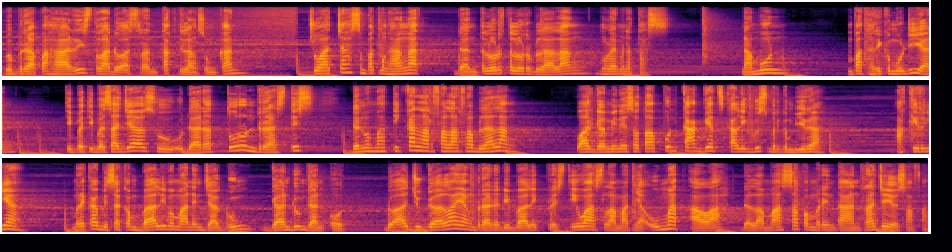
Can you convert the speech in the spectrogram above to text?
Beberapa hari setelah doa serentak dilangsungkan, cuaca sempat menghangat dan telur-telur belalang mulai menetas. Namun, empat hari kemudian, tiba-tiba saja suhu udara turun drastis dan mematikan larva-larva belalang. Warga Minnesota pun kaget sekaligus bergembira. Akhirnya, mereka bisa kembali memanen jagung, gandum, dan oat. Doa jugalah yang berada di balik peristiwa selamatnya umat Allah dalam masa pemerintahan Raja Yosafat.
